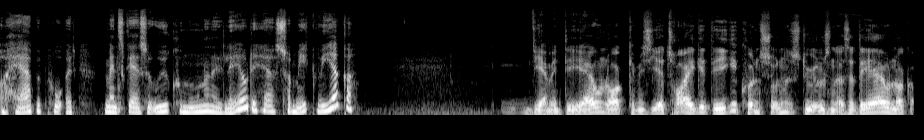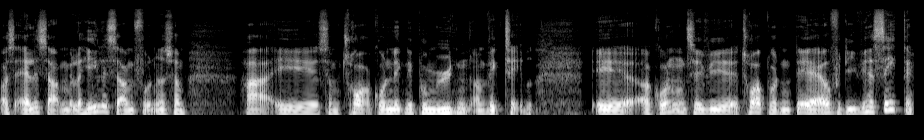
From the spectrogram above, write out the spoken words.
og herpe på, at man skal altså ude i kommunerne lave det her, som ikke virker. Jamen, det er jo nok, kan man sige, jeg tror ikke, det er ikke kun Sundhedsstyrelsen, altså det er jo nok også alle sammen, eller hele samfundet, som har, øh, som tror grundlæggende på myten om vægttabet. Øh, og grunden til, at vi tror på den, det er jo, fordi vi har set det.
